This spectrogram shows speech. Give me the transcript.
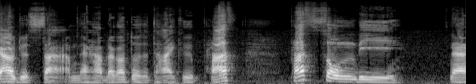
19.3 นะครับ แล้วก็ตัวสุดท้ายคือ plus plus ทรงดีนะ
